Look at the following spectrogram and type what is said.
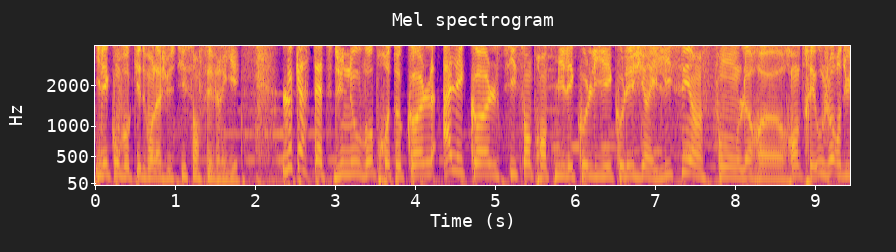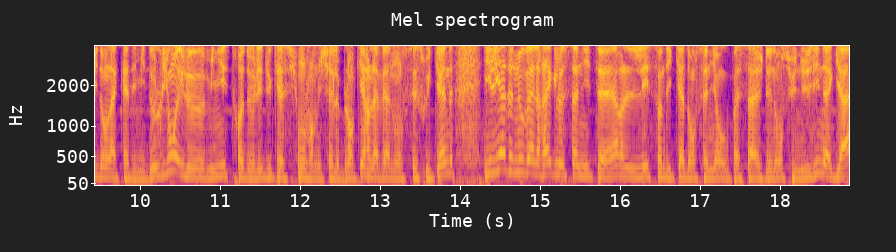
Il est convoqué devant la justice en février. Le casse-tête du nouveau protocole à l'école. 630 000 écoliers, collégiens et lycéens font leur euh, rentrée aujourd'hui dans l'Académie de Lyon et le ministre de l'Éducation, Jean-Michel Blanquer, l'avait annoncé ce week-end. Il y a de nouvelles règles sanitaires. Les syndicats d'enseignants au passage dénoncent une usine à gaz.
